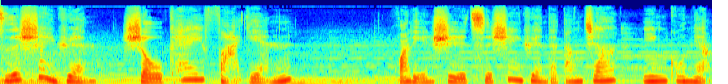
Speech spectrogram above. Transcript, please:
慈圣院首开法言，花莲市慈圣院的当家英姑娘。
